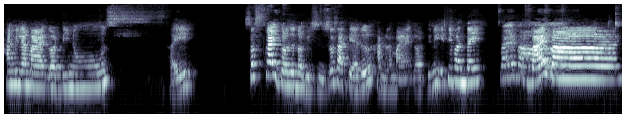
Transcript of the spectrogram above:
हामीलाई माया गरिदिनुहोस्। है। सब्सक्राइब गर्न नबिर्सिनुहोस् ल साथीहरू। हामीलाई माया गरिदिनु। यति भन्दै बाई बाई।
